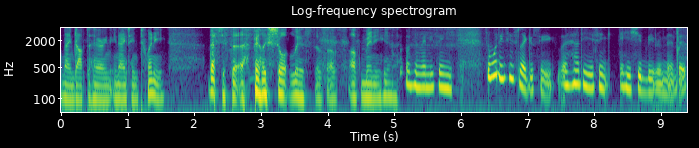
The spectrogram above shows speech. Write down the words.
named after her in, in 1820 that's just a fairly short list of, of, of many, yeah. Of the many things. So, what is his legacy? How do you think he should be remembered?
